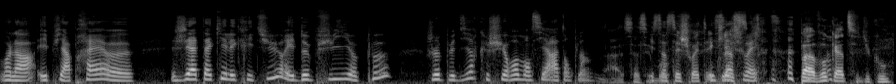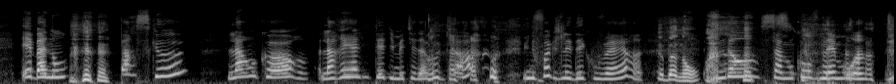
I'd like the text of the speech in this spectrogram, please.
Voilà. Et puis après, euh, j'ai attaqué l'écriture et depuis euh, peu, je peux dire que je suis romancière à temps plein. Ah, ça c'est Et beau. ça c'est chouette. Et c'est classe. chouette. Pas avocate du coup. Eh ben non, parce que Là encore, la réalité du métier d'avocat, une fois que je l'ai découvert. Eh ben non. Non, ça me convenait moins. Il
